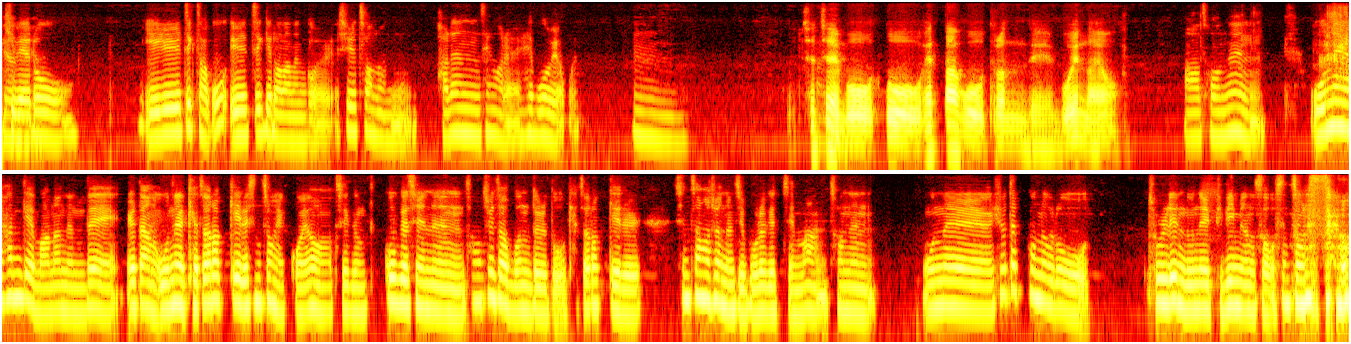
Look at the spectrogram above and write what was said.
되었네요. 기회로 일찍 자고 일찍 일어나는 걸 실천하는 다른 생활을 해보려고요. 음. 채채 뭐 또 했다고 들었는데 뭐 했나요? 아, 저는 오늘 한 게 많았는데, 일단 네. 오늘 계절학기를 신청했고요. 지금 듣고 계시는 청취자분들도 계절학기를 신청하셨는지 모르겠지만, 저는 오늘 휴대폰으로 졸린 눈을 비비면서 신청했어요.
